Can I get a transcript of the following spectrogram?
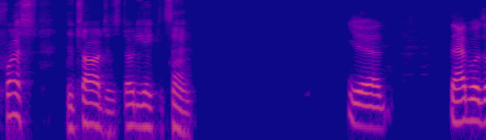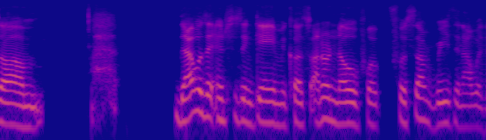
crush the Chargers 38 to 10. Yeah, that was um that was an interesting game because I don't know for for some reason I was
